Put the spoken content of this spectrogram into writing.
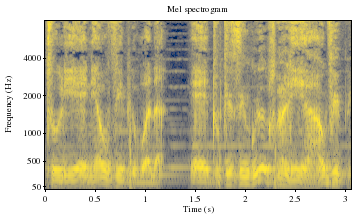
tulieni au vipi bwana? Eh, tukizingulia tunalia au vipi?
